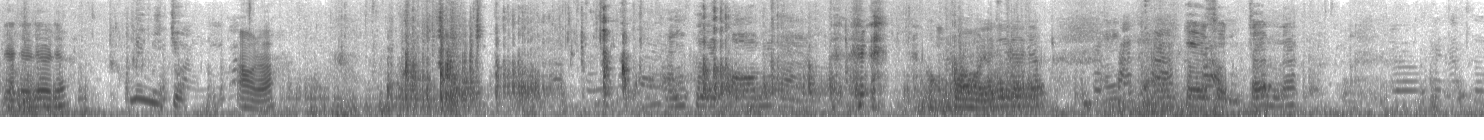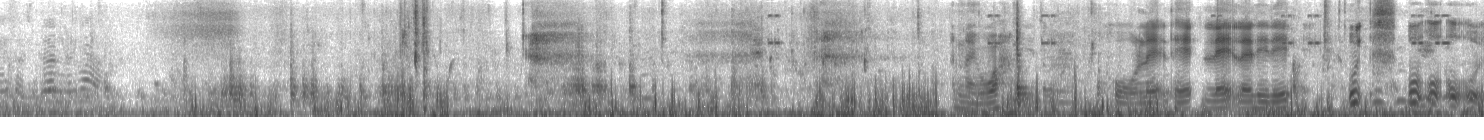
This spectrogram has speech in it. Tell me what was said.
เดี๋ยวเดี๋ยวเดี๋ยวเดี๋ยวไม่มีจุด เอาเหรออังเกยปลอมนี่อะของพ่อเดี๋ยวเดี๋ยวเดี๋ยวอังเกยสนเติ้ลนะเออเป็นอัพเดทสัญญาณหรือเปล่าอันไหนวะโหเละเทะเละเลยทีนี้อุ้ยอุ้ยอุ้ยอุ้ย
